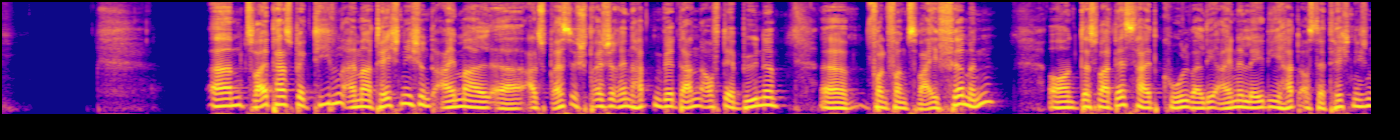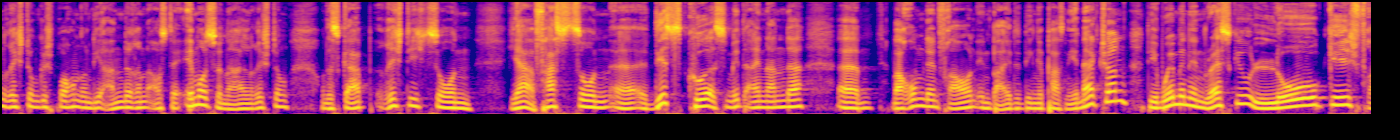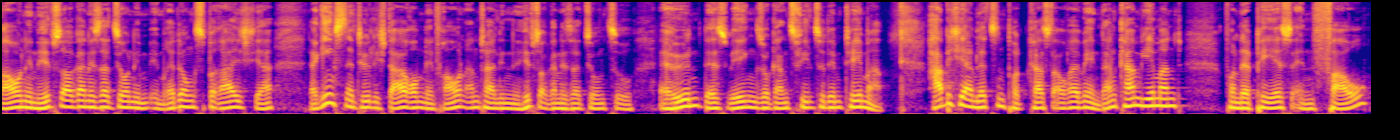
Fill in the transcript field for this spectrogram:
Ähm, zwei Perspektiven, einmal technisch und einmal äh, als Pressesprecherin hatten wir dann auf der Bühne äh, von, von zwei Firmen. Und das war deshalb cool, weil die eine Lady hat aus der technischen Richtung gesprochen und die anderen aus der emotionalen Richtung. Und es gab richtig so ein, ja, fast so ein äh, Diskurs miteinander, ähm, warum denn Frauen in beide Dinge passen. Ihr merkt schon, die Women in Rescue, logisch, Frauen in Hilfsorganisationen im, im Rettungsbereich, ja. Da ging es natürlich darum, den Frauenanteil in den Hilfsorganisationen zu erhöhen. Deswegen so ganz viel zu dem Thema. Habe ich ja im letzten Podcast auch erwähnt. Dann kam jemand von der PSN NV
